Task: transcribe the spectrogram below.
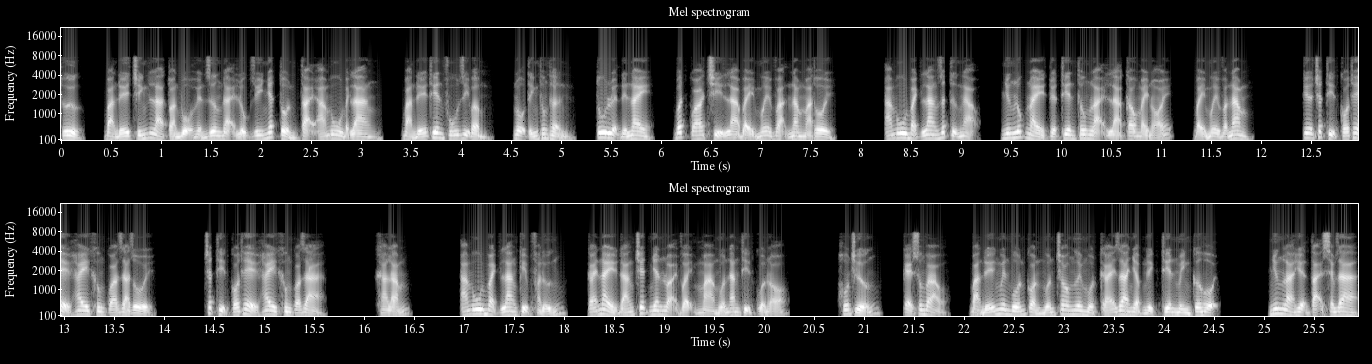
Ừ bản đế chính là toàn bộ huyền dương đại lục duy nhất tồn tại ám u bạch lang, bản đế thiên phú dị bẩm nộ tính thông thần, tu luyện đến nay, bất quá chỉ là bảy mươi vạn năm mà thôi. Ám u bạch lang rất tự ngạo nhưng lúc này tuyệt thiên thông lại là cao mày nói, bảy mươi vạn năm. Kia chất thịt có thể hay không quá già rồi? Chất thịt có thể hay không quá già? Khá lắm. Ám u bạch lang kịp phản ứng, cái này đáng chết nhân loại vậy mà muốn ăn thịt của nó. Hôn trướng, kẻ xông vào, bản đế nguyên vốn còn muốn cho ngươi một cái gia nhập lịch thiên minh cơ hội. Nhưng là hiện tại xem ra,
